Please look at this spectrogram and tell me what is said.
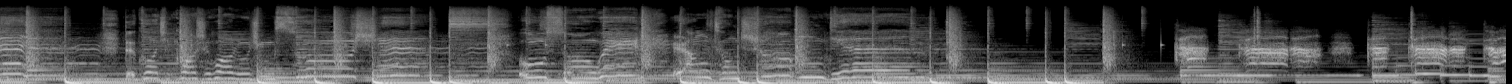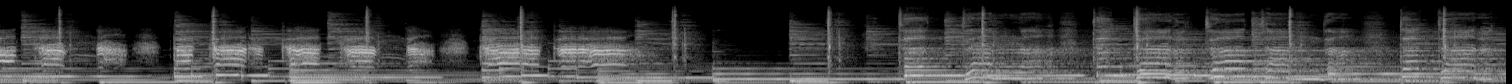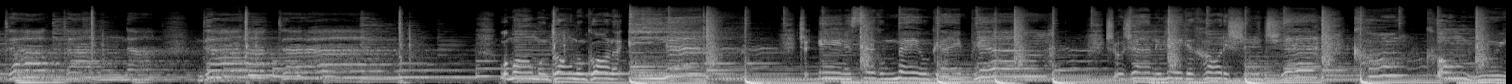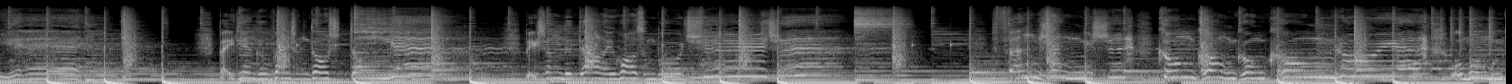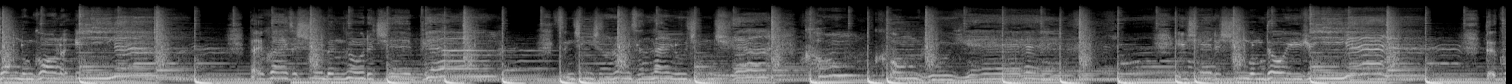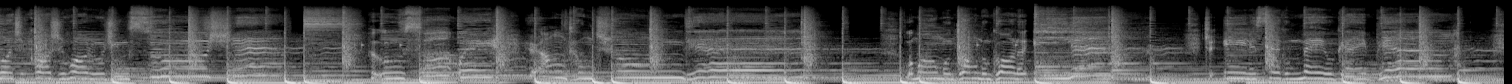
得过且过是我如今速写，无所谓，让痛我懵懵懂懂过了一年，这一年似乎没有改变。守着你离开后的世界，空空如也。白天和晚上都是冬夜，悲伤的到来我从不拒绝。反正也是空空空空如也。我懵懵懂懂过了一年。徘徊在石板路的街边，曾经笑容灿烂，如今却空空如也。一切的星光都已陨灭，得过且过是我如今速写，无所谓，让痛重叠。我懵懵懂懂过了一年，这一年似乎没有改变。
